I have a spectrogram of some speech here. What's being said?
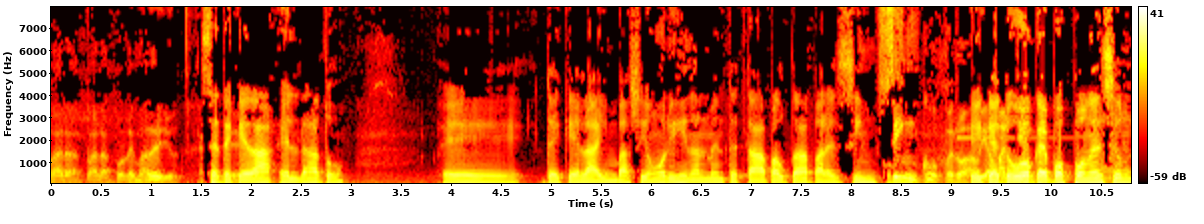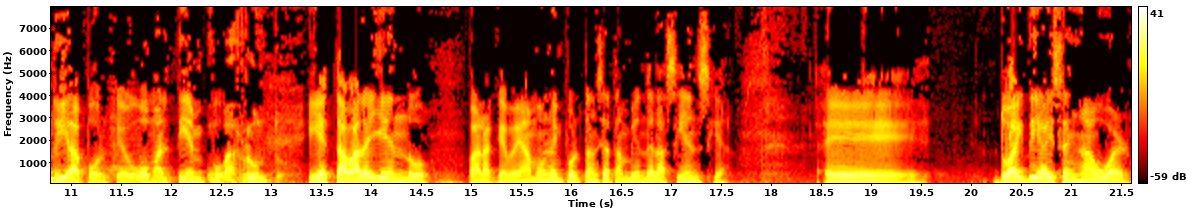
para, para problema de ellos. Se te eh, queda el dato eh, de que la invasión originalmente estaba pautada para el 5. 5, pero Y que tuvo que posponerse un día porque hubo mal tiempo. Un barrunto. Y estaba leyendo, para que veamos la importancia también de la ciencia, eh, Dwight D. Eisenhower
